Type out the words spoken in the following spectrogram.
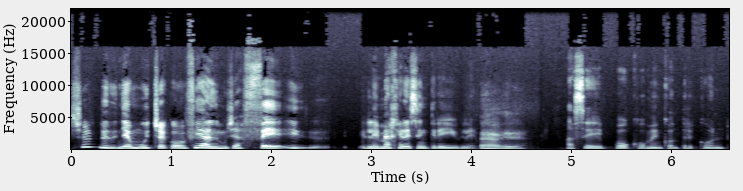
yo le tenía mucha confianza, mucha fe, y la imagen es increíble. Ah, mira. Hace poco me encontré con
